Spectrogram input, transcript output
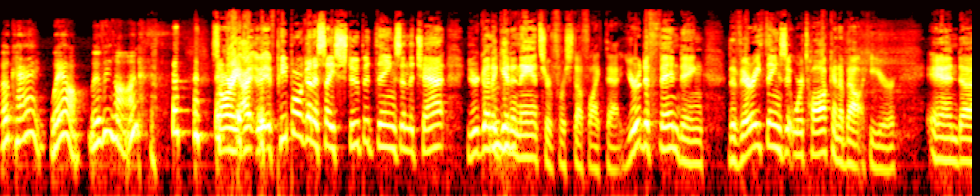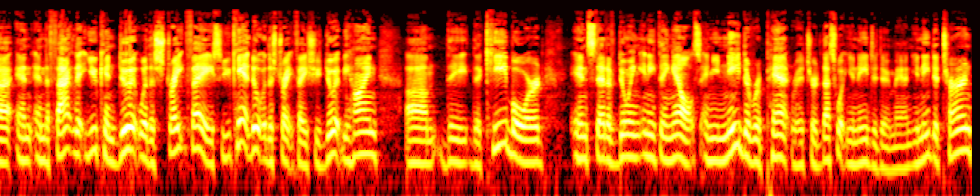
Okay, well, moving on. Sorry, I, if people are going to say stupid things in the chat, you're going to mm-hmm. get an answer for stuff like that. You're defending the very things that we're talking about here, and uh, and and the fact that you can do it with a straight face. You can't do it with a straight face. You do it behind um, the the keyboard instead of doing anything else. And you need to repent, Richard. That's what you need to do, man. You need to turn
